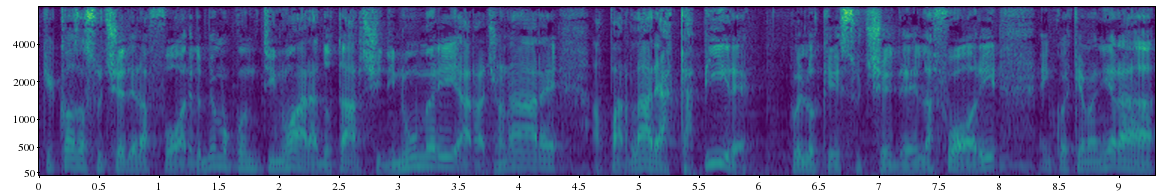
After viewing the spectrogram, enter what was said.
che cosa succede là fuori. Dobbiamo continuare a dotarci di numeri, a ragionare, a parlare, a capire quello che succede là fuori e in qualche maniera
